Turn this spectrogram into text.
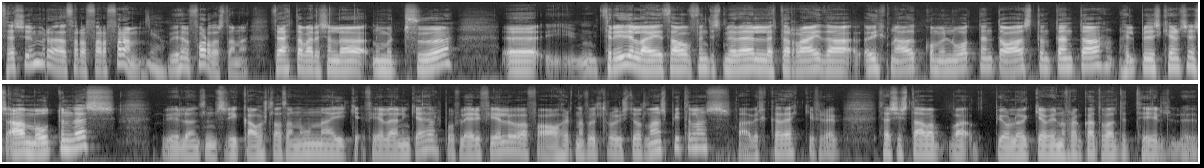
þessi umræða þarf að fara fram. Já. við höfum forðast hana. Þetta var í sannlega nummer tvö uh, þriðjalagi þá finnst mér eðlilegt að ræða aukna aðkomi nótenda og aðstandenda helbriðiskemsins að mótun þess. Við lögum til rík áherslu á það núna í félaginu geðhjálp og fleiri félög að fá áhörna fulltrú í stjórn landsbítalans það virkaði ekki fyrir þessi stafa bjólaugja og framgatavaldi til uh,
